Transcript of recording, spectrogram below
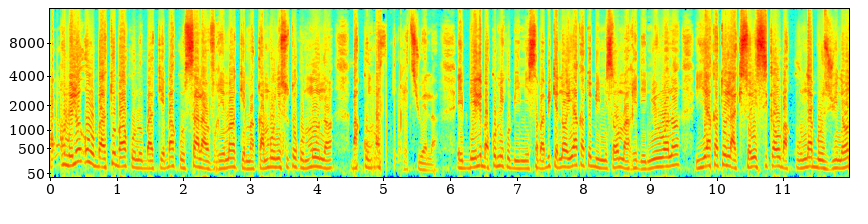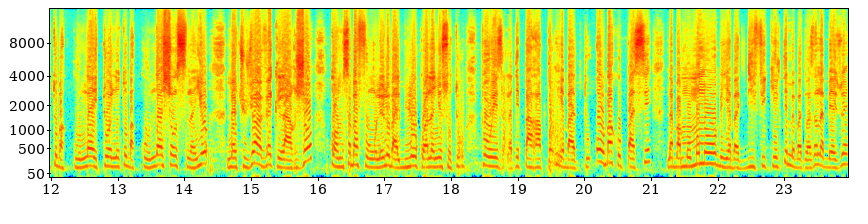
alors lelo oyo bato bakoloba ke bakosala vraiment ke makambo nyonso tokomona bakomba spirituel ebele bakomi kobimisa babike no yaka tobimisa o mari de nuit wana yaka tolakisa yo esika oyo bakunda bozwi na yo to bakunda étoile no to bakunda chance na yo. Mais tu viens avec l'argent comme ça bafongolelo babiloko wana nyonso to mpo ezala te par rapport ya bato oyo bakopase na bamoment moko ya badifficulté mais bato baza na besoin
